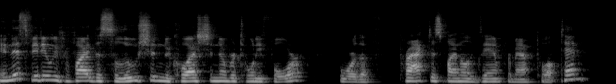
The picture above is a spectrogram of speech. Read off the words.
In this video, we provide the solution to question number 24 for the practice final exam for Math 1210,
